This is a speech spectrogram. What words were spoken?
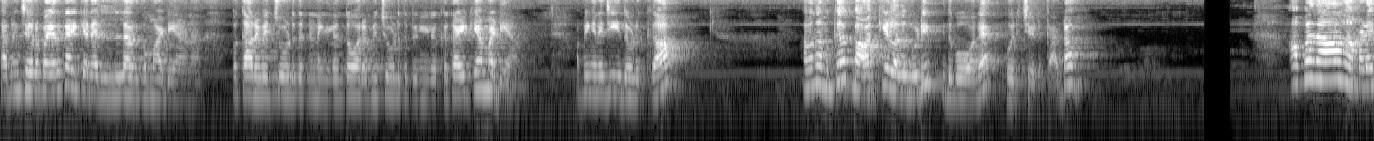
കാരണം ചെറുപയർ കഴിക്കാൻ എല്ലാവർക്കും മടിയാണ്. അപ്പോൾ കറി വെച്ച് കൊടുത്തിട്ടുണ്ടെങ്കിലും തോരൻ വെച്ച് കൊടുത്തിട്ടുണ്ടെങ്കിലും ഒക്കെ കഴിക്കാൻ മടിയാണ്. അപ്പോൾ ഇങ്ങനെ ചെയ്ത് കൊടുക്കുക. അപ്പോൾ നമുക്ക് ബാക്കിയുള്ളതും കൂടി ഇതുപോലെ പൊരിച്ചെടുക്കാം കേട്ടോ. അപ്പോൾ ഇതാ നമ്മുടെ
